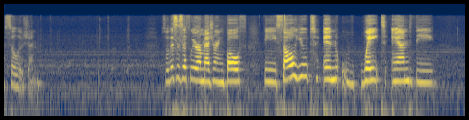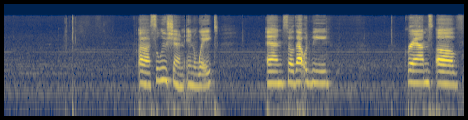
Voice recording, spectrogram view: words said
solution. So this is if we were measuring both the solute in weight and the uh, solution in weight. And so that would be grams of,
